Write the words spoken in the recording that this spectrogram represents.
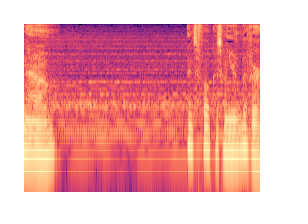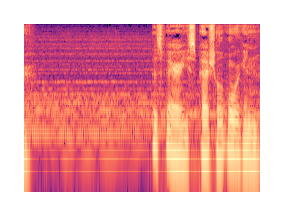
Now, let's focus on your liver, this very special organ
